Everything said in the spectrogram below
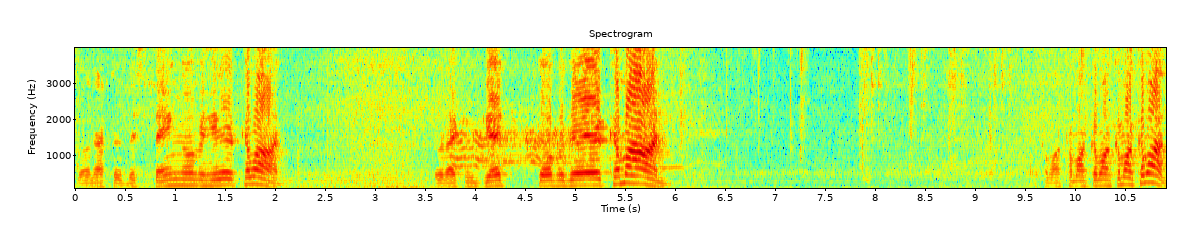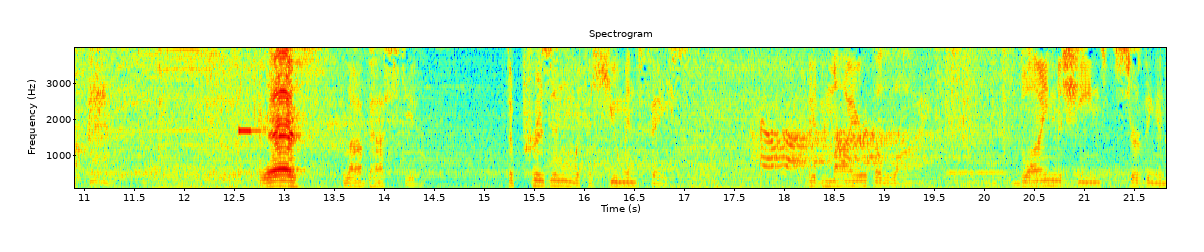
Going after this thing over here. Come on. So that I can get over there. Come on. Come on, come on, come on, come on, come on. Yes. La Bastille. The prison with the human face. Admire the lie. Blind machines serving an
